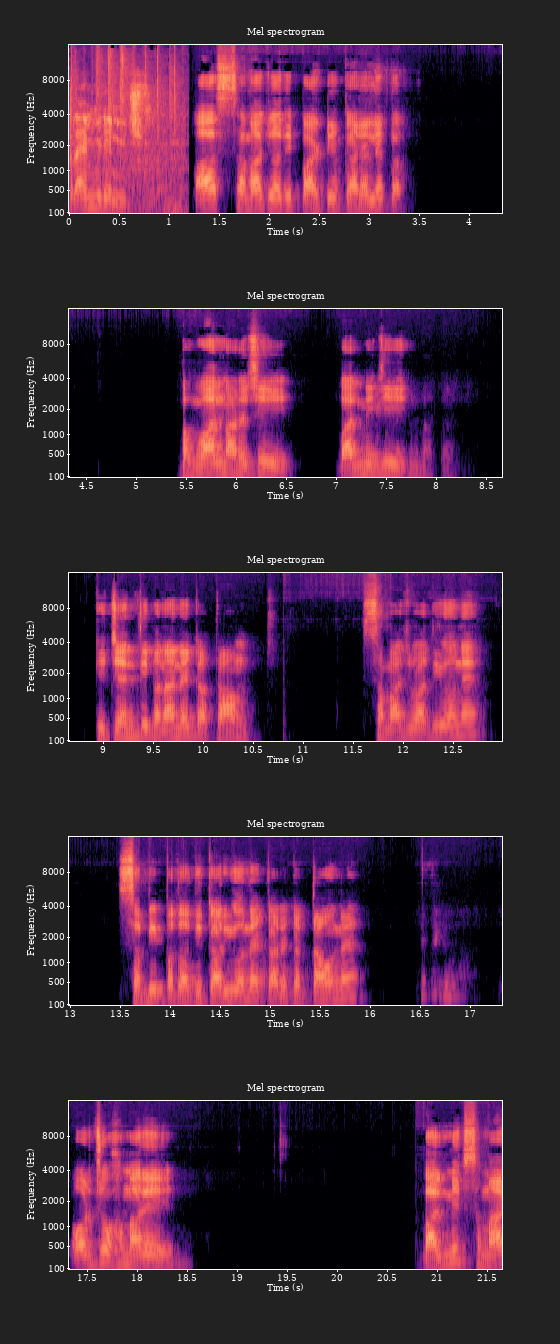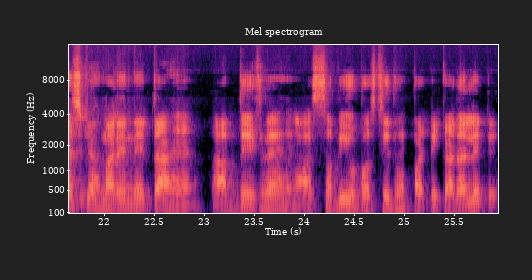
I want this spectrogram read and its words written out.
prime media news. आज समाजवादी पार्टी कार्यालय पर भगवान महर्षि वाल्मीकि की जयंती बनाने का काम समाजवादियों ने, सभी पदाधिकारियों ने, कार्यकर्ताओं ने और जो हमारे वाल्मीकि समाज के हमारे नेता हैं, आप देख रहे हैं, आज सभी उपस्थित हैं पार्टी कार्यालय पे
